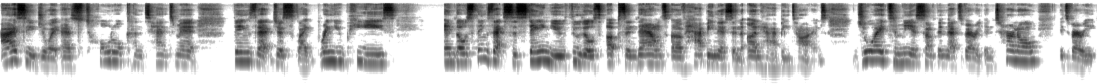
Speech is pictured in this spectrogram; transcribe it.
I see joy as total contentment, things that just like bring you peace, and those things that sustain you through those ups and downs of happiness and unhappy times. Joy to me is something that's very internal, it's very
